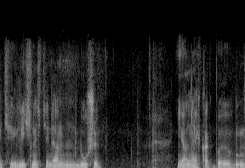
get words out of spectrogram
эти личности, да, души. И она их как бы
